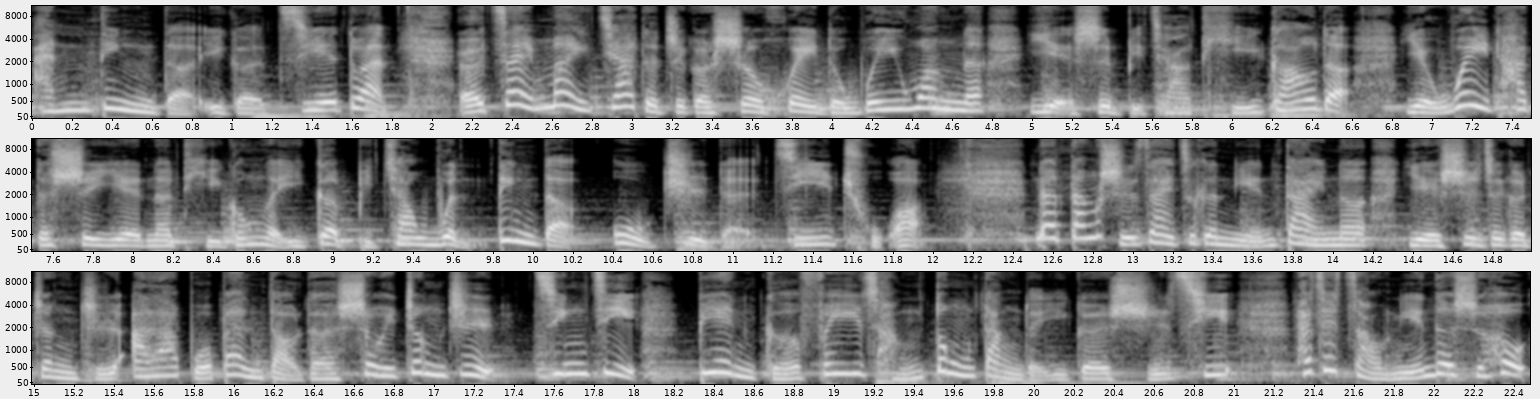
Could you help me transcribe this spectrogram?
安定的一个阶段，而在麦加的这个社会的威望呢，也是比较提高的，也为他的事业呢提供了一个比较稳定的物质的基础啊。那当时在这个年代呢，也是这个正值阿拉伯半岛的。社会政治经济变革非常动荡的一个时期，他在早年的时候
